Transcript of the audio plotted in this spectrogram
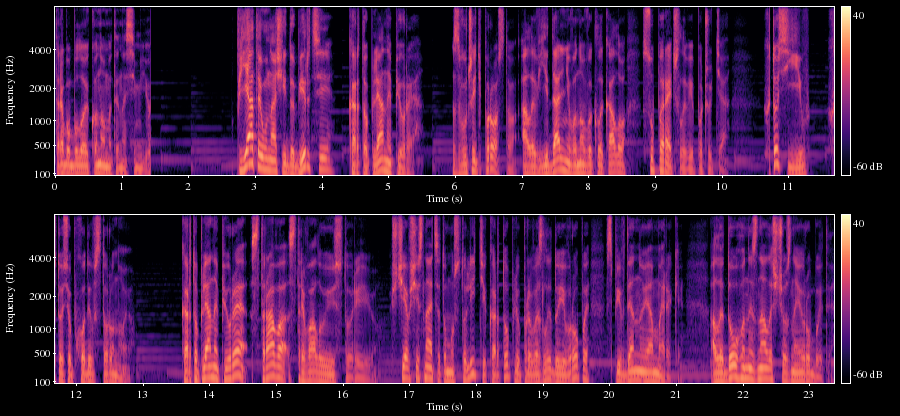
Треба було економити на сім'ю. П'яте у нашій добірці картопляне пюре. Звучить просто, але в їдальні воно викликало суперечливі почуття. Хтось їв, хтось обходив стороною. Картопляне пюре страва з тривалою історією. Ще в 16 столітті картоплю привезли до Європи з Південної Америки, але довго не знали, що з нею робити.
